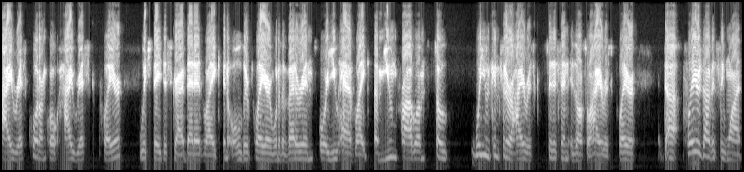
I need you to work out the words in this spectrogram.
high risk, quote unquote, high risk player, which they describe that as like an older player, one of the veterans, or you have like immune problems. So, what you would consider a high risk citizen is also a high risk player. The players obviously want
